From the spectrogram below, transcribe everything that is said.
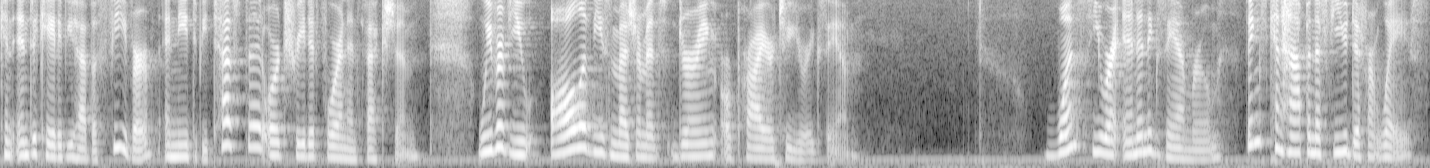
can indicate if you have a fever and need to be tested or treated for an infection. We review all of these measurements during or prior to your exam. Once you are in an exam room, things can happen a few different ways.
